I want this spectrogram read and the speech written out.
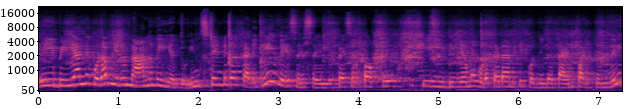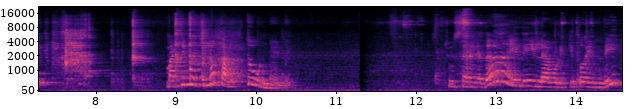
ఈ బియ్యాన్ని కూడా మీరు నాననీయద్దు. ఇన్స్టెంట్గా కడిగి వేసేసేయండి. పెసరపప్పు ఈ బియ్యము ఉడకడానికి కొద్దిగా టైం పడుతుంది. మధ్య మధ్యలో కలుపుతూ ఉండండి. చూసారు కదా? ఇది ఇలా ఉడికిపోయింది.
